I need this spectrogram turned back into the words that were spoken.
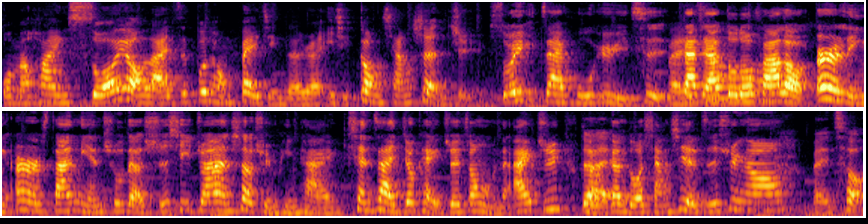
我们欢迎所有来自不同背景的人一起共襄盛举。所以再呼吁一次，大家多多 follow 二零二三年初的实习专案社群平台，现在就可以追踪我们的 IG，有更多详细的资讯哦。没错。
